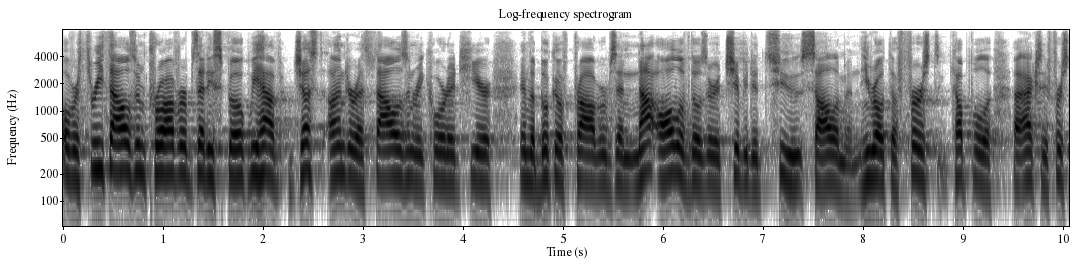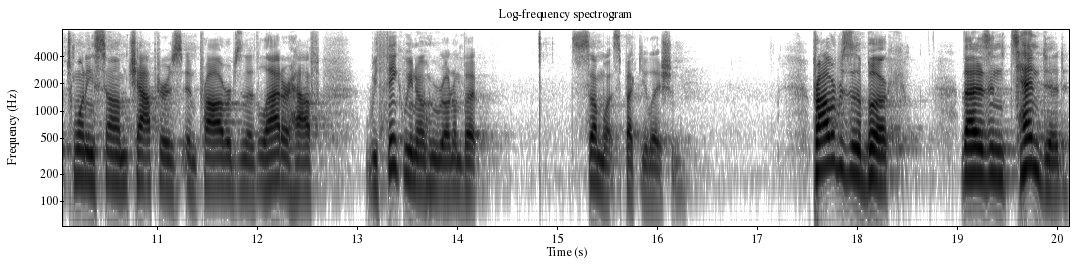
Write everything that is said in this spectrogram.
over 3,000 proverbs that he spoke. We have just under a thousand recorded here in the book of Proverbs, and not all of those are attributed to Solomon. He wrote the first couple, of, uh, actually, first 20 some chapters in Proverbs, and the latter half, we think we know who wrote them, but somewhat speculation. Proverbs is a book that is intended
